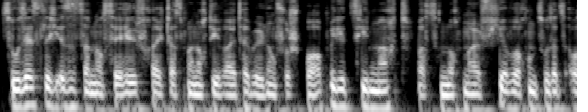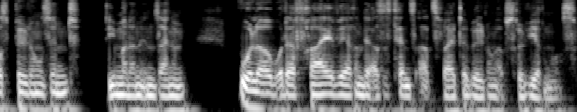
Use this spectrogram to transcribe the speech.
Zusätzlich ist es dann noch sehr hilfreich, dass man noch die Weiterbildung für Sportmedizin macht, was dann nochmal vier Wochen Zusatzausbildung sind, die man dann in seinem Urlaub oder frei während der Assistenzarztweiterbildung absolvieren muss.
